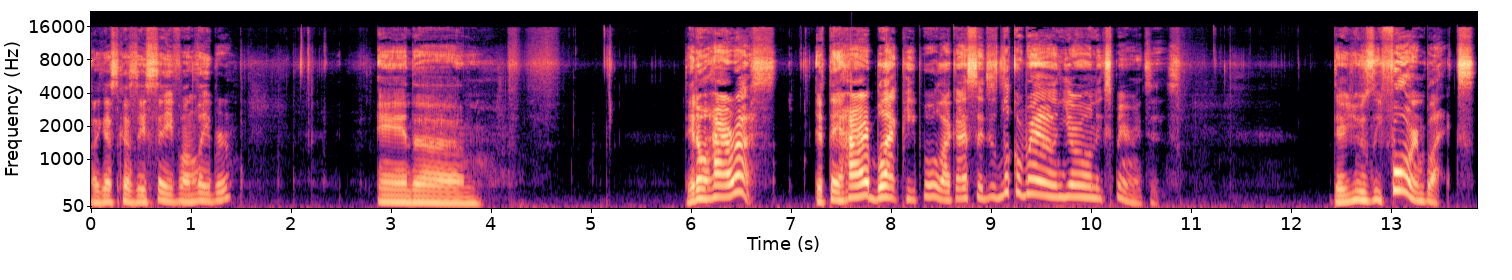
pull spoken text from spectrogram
I guess because they save on labor and um, they don't hire us. If they hire black people, like I said, just look around your own experiences. They're usually foreign blacks.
